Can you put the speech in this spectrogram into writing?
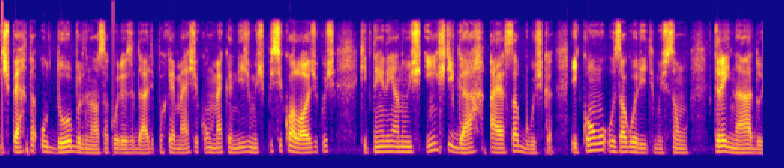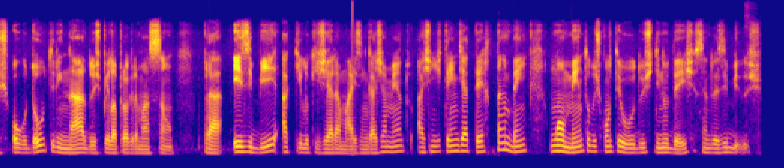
desperta o dobro da nossa curiosidade, porque mexe com mecanismos psicológicos que tendem a nos instigar a essa busca. E como os algoritmos são treinados ou doutrinados pela programação para exibir aquilo que gera mais engajamento, a gente tende a ter também um aumento dos conteúdos de nudez sendo exibidos.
